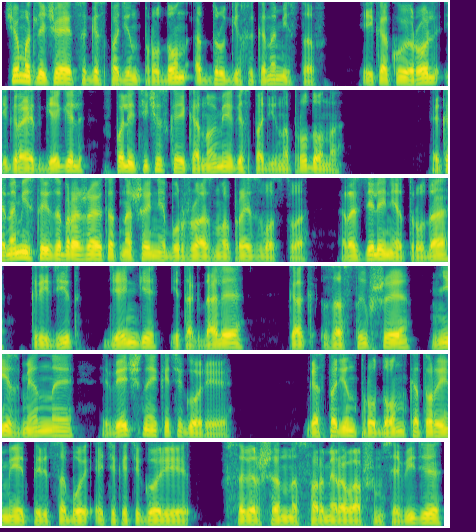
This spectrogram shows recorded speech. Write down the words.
Чем отличается господин Прудон от других экономистов? И какую роль играет Гегель в политической экономии господина Прудона? Экономисты изображают отношения буржуазного производства, разделение труда, кредит, деньги и так далее, как застывшие, неизменные, вечные категории. Господин Прудон, который имеет перед собой эти категории в совершенно сформировавшемся виде,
